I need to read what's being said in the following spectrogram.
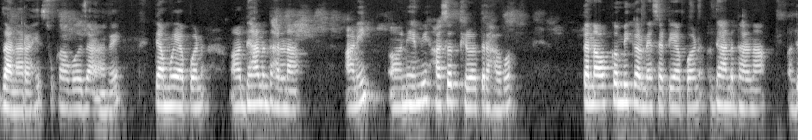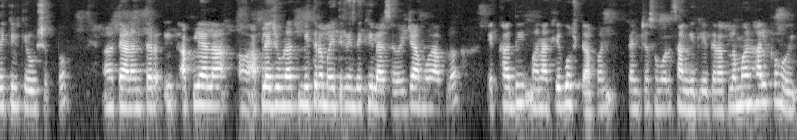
जाणार आहे. सुखावं जाणार आहे. त्यामुळे आपण ध्यानधारणा आणि नेहमी हसत खेळत राहावं. तणाव कमी करण्यासाठी आपण ध्यानधारणा देखील खेळू शकतो. त्यानंतर आपल्याला आपल्या जीवनात मित्रमैत्रिणी देखील असावे ज्यामुळे आपलं एखादी मनातली गोष्ट आपण त्यांच्यासमोर सांगितली तर आपलं मन हलकं होईल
